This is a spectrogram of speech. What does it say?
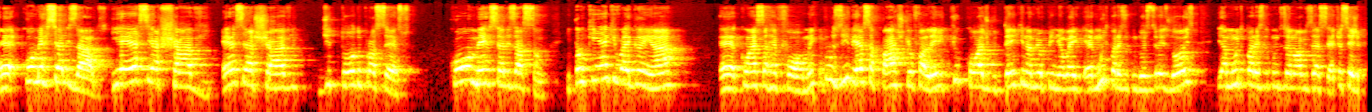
é, comercializados. E essa é a chave, essa é a chave de todo o processo. Comercialização. Então, quem é que vai ganhar é, com essa reforma? Inclusive, essa parte que eu falei, que o código tem, que na minha opinião é, é muito parecido com 232 e é muito parecido com 1917. Ou seja,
